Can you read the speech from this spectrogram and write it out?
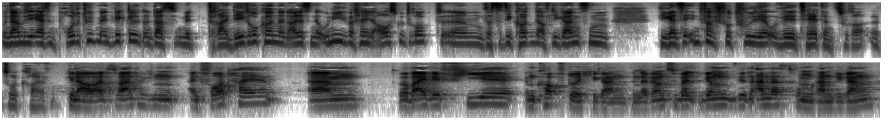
Und da haben sie erst einen Prototypen entwickelt und das mit 3D-Druckern dann alles in der Uni wahrscheinlich ausgedruckt. Ähm, dass sie konnten auf die ganzen, die ganze Infrastruktur der Universität dann zu, äh, zurückgreifen. Genau, also das war natürlich ein, ein Vorteil, ähm, wobei wir viel im Kopf durchgegangen sind. Wir, haben uns über, wir, haben, wir sind andersrum rangegangen.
